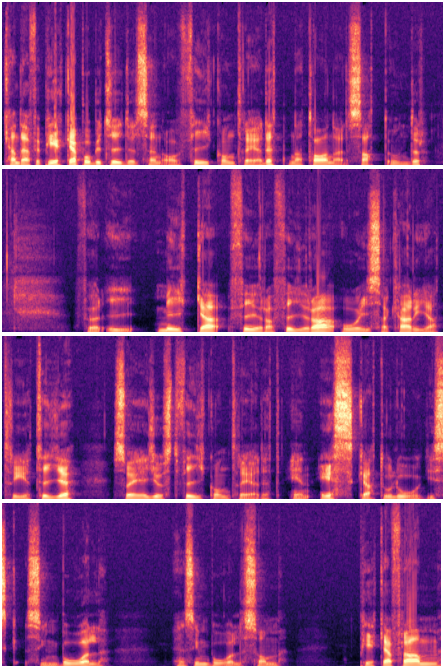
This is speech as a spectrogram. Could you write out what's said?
kan därför peka på betydelsen av fikonträdet Natanael satt under. För i Mika 4.4 och i Sakarja 3.10 så är just fikonträdet en eskatologisk symbol. En symbol som pekar fram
